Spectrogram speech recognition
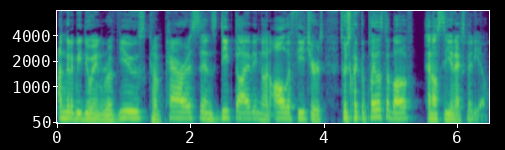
I'm going to be doing reviews, comparisons, deep diving on all the features. So just click the playlist above, and I'll see you next video.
